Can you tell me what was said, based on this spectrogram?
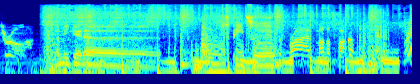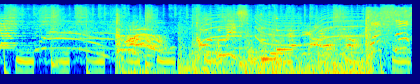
Let's roll. Let me get a boneless pizza. Surprise, motherfucker. What's up,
